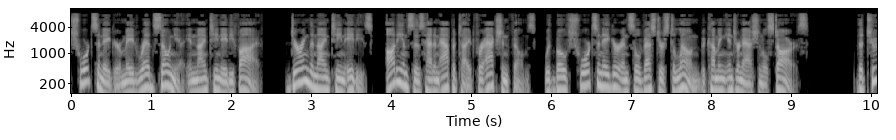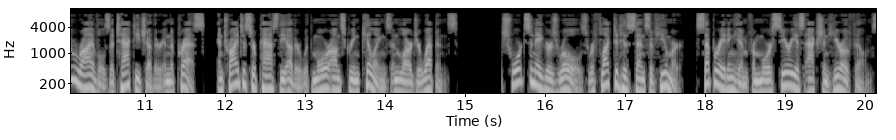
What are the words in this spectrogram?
Schwarzenegger made Red Sonja in 1985. During the 1980s, audiences had an appetite for action films, with both Schwarzenegger and Sylvester Stallone becoming international stars. The two rivals attacked each other in the press, and tried to surpass the other with more on screen killings and larger weapons. Schwarzenegger's roles reflected his sense of humor, separating him from more serious action hero films.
